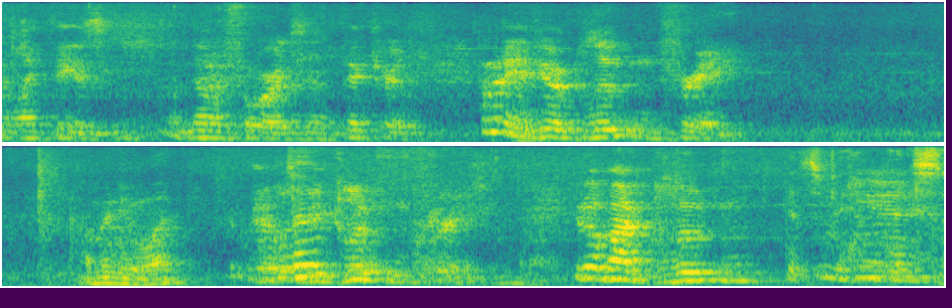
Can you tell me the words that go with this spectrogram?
I like these metaphors and pictures. How many of you are gluten-free? How many what? Have to be gluten-free. You know about gluten? It's very families.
